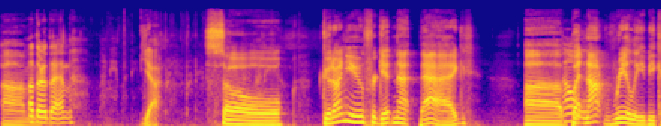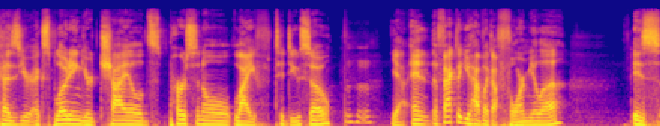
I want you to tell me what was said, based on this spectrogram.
Um, Other than money. Yeah. So good on you for getting that bag. Uh, No. but not really because you're exploiting your child's personal life to do so. Yeah. And the fact that you have like a formula is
